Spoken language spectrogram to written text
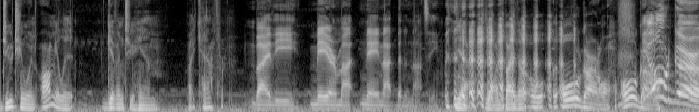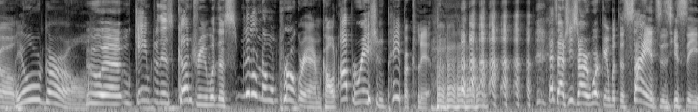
due to an amulet given to him by Catherine. By the may or may not been a Nazi. Yeah, yeah, by the old, old girl. Old girl. Old girl. the old girl. who, uh, who came to this country with a s- little known program called Operation Paperclip. That's how she started working with the sciences, you see.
